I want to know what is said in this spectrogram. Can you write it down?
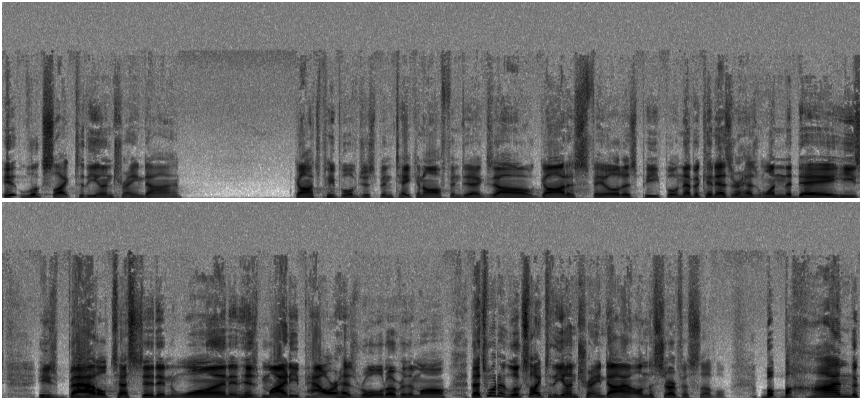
it looks like to the untrained eye, God's people have just been taken off into exile. God has failed his people. Nebuchadnezzar has won the day. He's, he's battle tested and won, and his mighty power has ruled over them all. That's what it looks like to the untrained eye on the surface level. But behind the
